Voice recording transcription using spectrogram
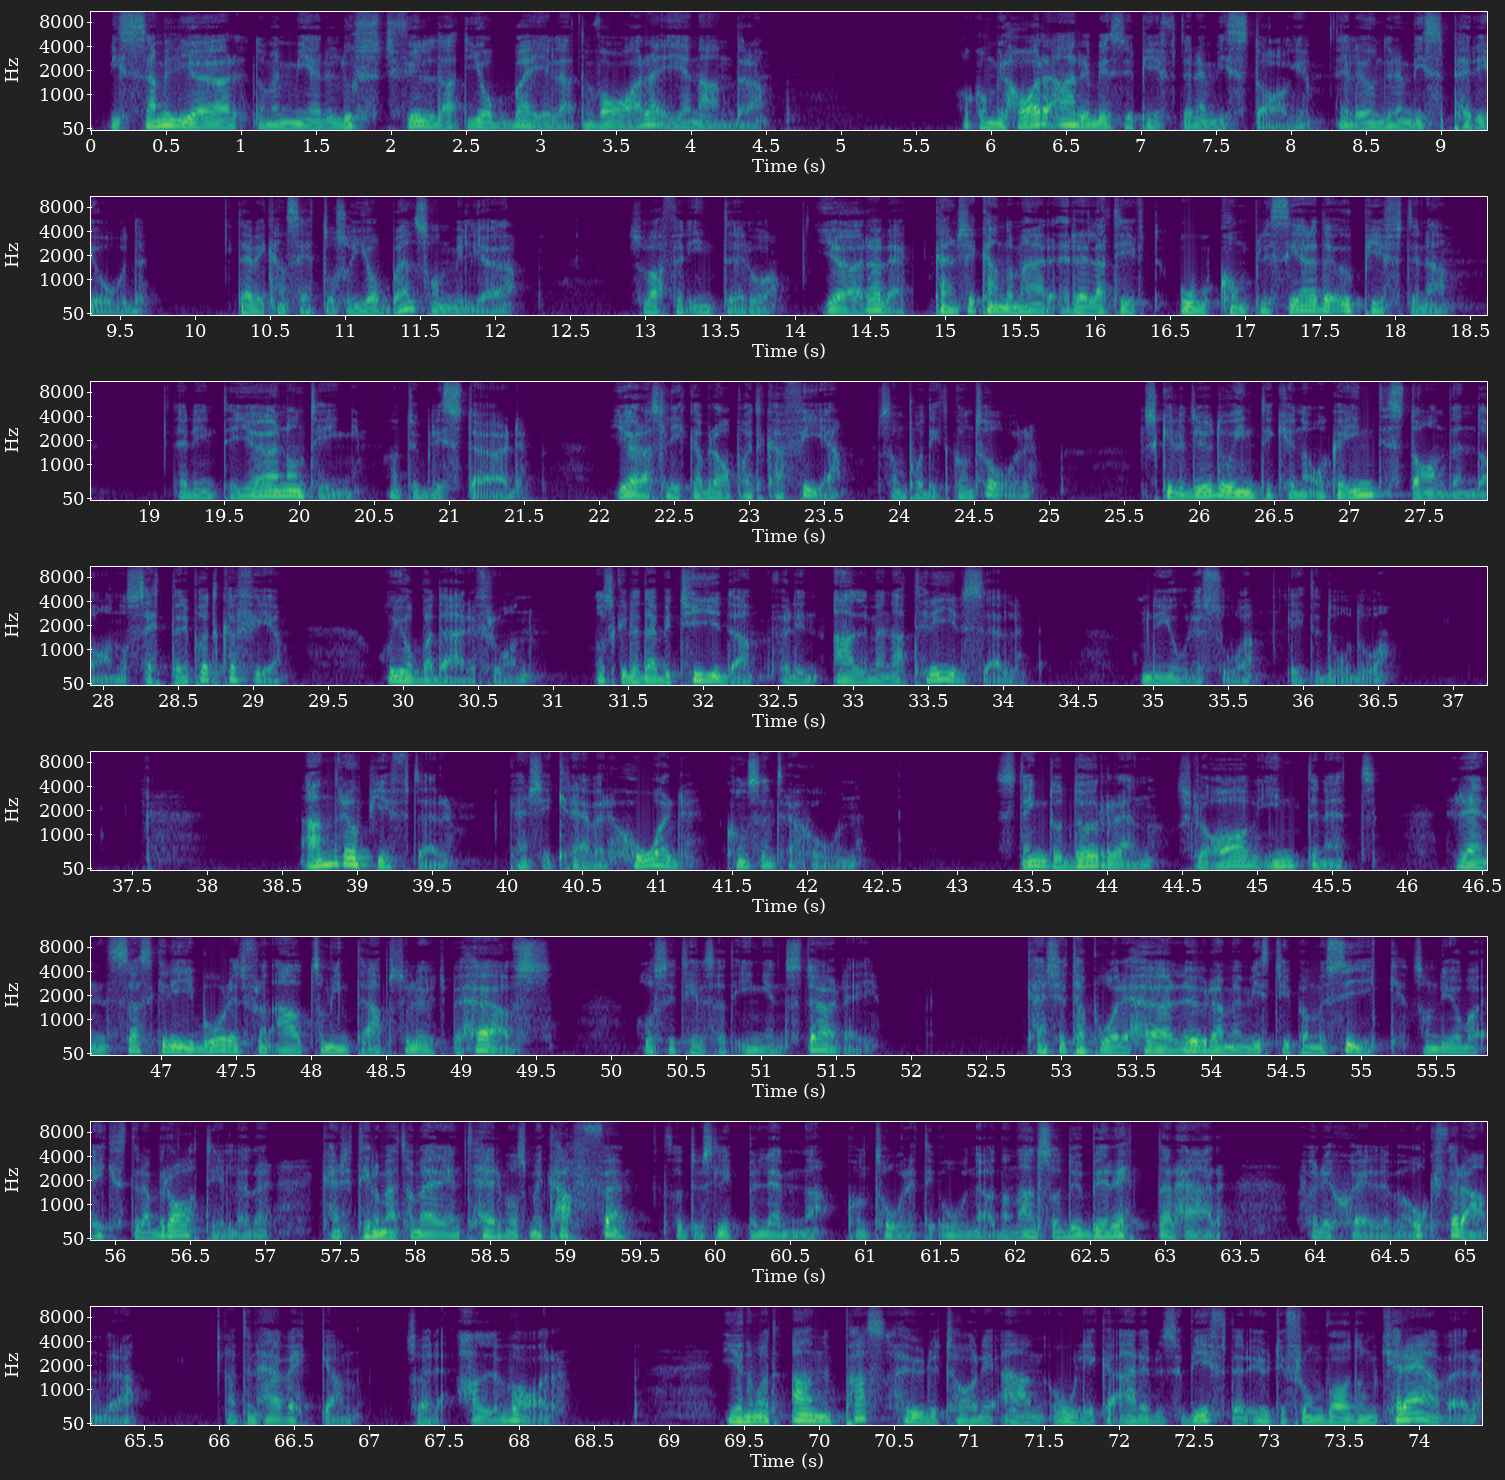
Vissa miljöer de är mer lustfyllda att jobba i eller att vara i än andra. Och om vi har arbetsuppgifter en viss dag eller under en viss period där vi kan sätta oss och jobba i en sån miljö, så varför inte då göra det? Kanske kan de här relativt okomplicerade uppgifterna, där det inte gör någonting att du blir störd, göras lika bra på ett café som på ditt kontor. Skulle du då inte kunna åka in till stan den dagen och sätta dig på ett café och jobba därifrån? Vad skulle det betyda för din allmänna trivsel om du gjorde så lite då och då? Andra uppgifter kanske kräver hård koncentration. Stäng då dörren, slå av internet, rensa skrivbordet från allt som inte absolut behövs och se till så att ingen stör dig. Kanske ta på dig hörlurar med en viss typ av musik som du jobbar extra bra till eller kanske till och med ta med dig en termos med kaffe så att du slipper lämna kontoret i onödan. Alltså du berättar här för dig själv och för andra att den här veckan så är det allvar. Genom att anpassa hur du tar dig an olika arbetsuppgifter utifrån vad de kräver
